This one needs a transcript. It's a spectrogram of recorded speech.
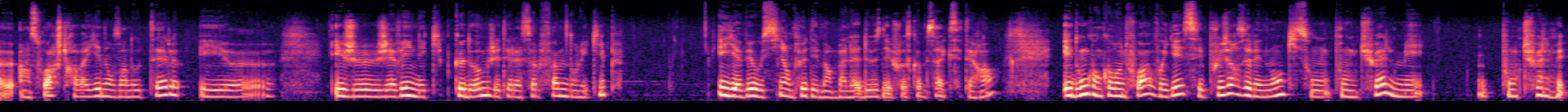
euh, un soir je travaillais dans un hôtel et, euh, et j'avais une équipe que d'hommes, j'étais la seule femme dans l'équipe. Et il y avait aussi un peu des mains baladeuses, des choses comme ça, etc. Et donc encore une fois, vous voyez, c'est plusieurs événements qui sont ponctuels, mais ponctuels mais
